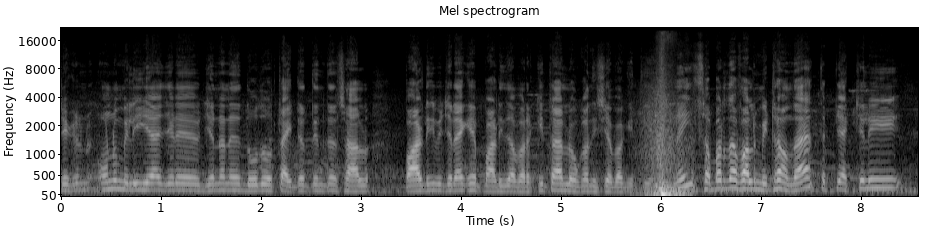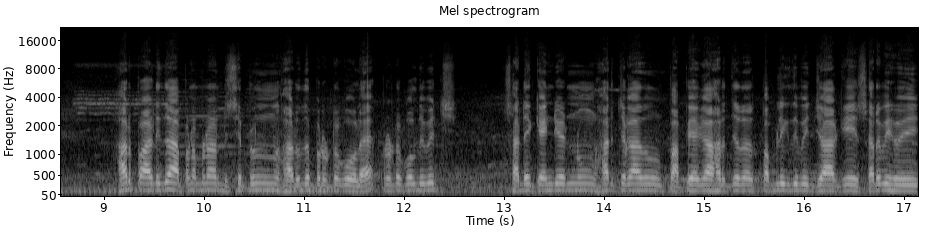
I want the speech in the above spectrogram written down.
ਟਿਕਟ ਉਹਨੂੰ ਮਿਲੀ ਹੈ ਜਿਹੜੇ ਜਿਨ੍ਹਾਂ ਨੇ ਦੋ ਦੋ ਢਾਈ ਤੋਂ ਤਿੰਨ ਤਿੰਨ ਸਾਲ ਪਾਰਟੀ ਵਿੱਚ ਰਹਿ ਕੇ ਪਾਰਟੀ ਦਾ ਵਰਕ ਕੀਤਾ, ਲੋਕਾਂ ਦੀ ਸੇਵਾ ਕੀਤੀ ਹੈ। ਨਹੀਂ, ਸਬਰ ਦਾ ਫਲ ਮਿੱਠਾ ਹੁੰਦਾ ਹੈ ਤੇ ਐਕਚੁਅਲੀ ਹਰ ਪਾਰਟੀ ਦਾ ਆਪਣਾ ਆਪਣਾ ਡਿਸਪਲਿਨ ਹਰ ਉਹਦਾ ਪ੍ਰੋਟੋਕੋਲ ਹੈ। ਪ੍ਰੋਟੋਕੋਲ ਦੇ ਵਿੱਚ ਸਾਡੇ ਕੈਂਡੀਡੇਟ ਨੂੰ ਹਰ ਜਗ੍ਹਾ ਨੂੰ ਪਾਪਿਆ ਗਿਆ, ਹਰ ਜਗ੍ਹਾ ਪਬਲਿਕ ਦੇ ਵਿੱਚ ਜਾ ਕੇ ਸਰਵੇ ਹੋਏ।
